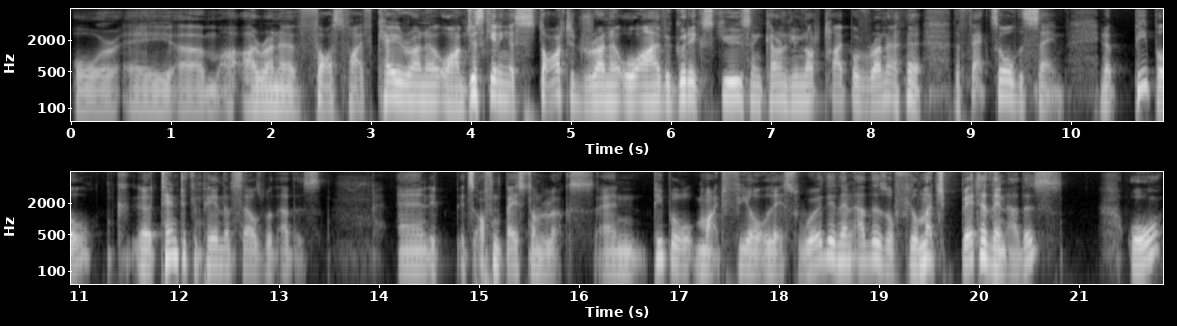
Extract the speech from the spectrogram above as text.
or a um, I run a fast 5k runner, or I'm just getting a started runner, or I have a good excuse and currently not type of runner. the fact's all the same. You know, people uh, tend to compare themselves with others, and it, it's often based on looks. And people might feel less worthy than others, or feel much better than others, or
